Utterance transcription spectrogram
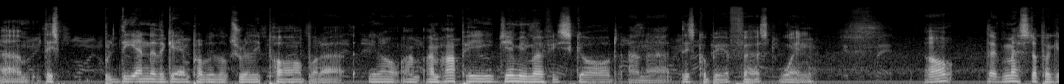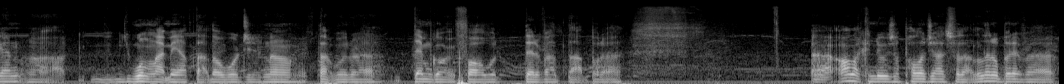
um, this the end of the game probably looks really poor but uh, you know I'm, I'm happy Jamie Murphy scored and uh, this could be a first win oh they've messed up again uh, you wouldn't let me have that though would you no if that were uh, them going forward they'd have had that but uh, uh, all I can do is apologise for that little bit of a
